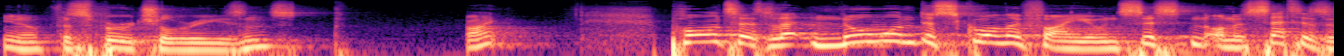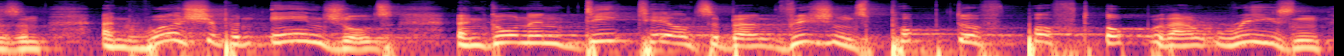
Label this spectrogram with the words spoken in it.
you know, for spiritual reasons. Right? Paul says, Let no one disqualify you, insistent on asceticism and worshiping angels and going in details about visions puffed up, puffed up without reason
